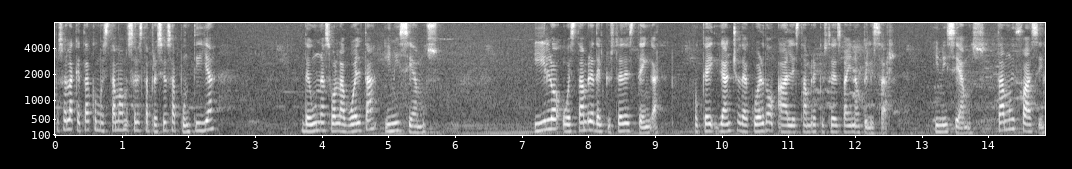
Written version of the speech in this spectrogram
pues hola, ¿qué tal? ¿Cómo está? Vamos a hacer esta preciosa puntilla de una sola vuelta. Iniciamos. Hilo o estambre del que ustedes tengan. Ok, gancho de acuerdo al estambre que ustedes vayan a utilizar. Iniciamos. Está muy fácil.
